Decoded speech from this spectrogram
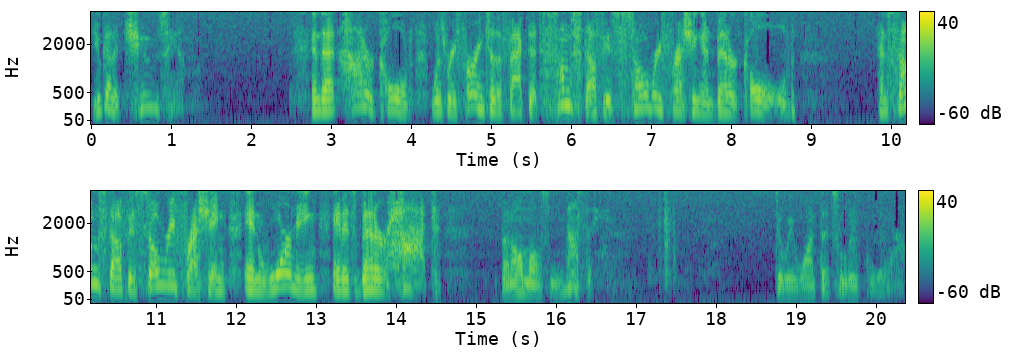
You've got to choose him. And that hot or cold was referring to the fact that some stuff is so refreshing and better cold, and some stuff is so refreshing and warming and it's better hot, but almost nothing do we want that's lukewarm?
